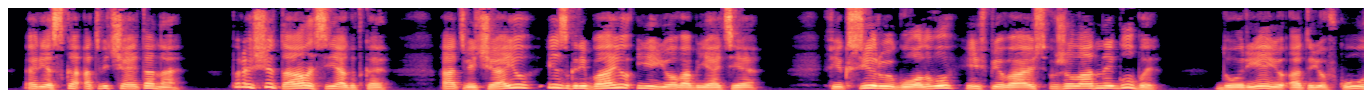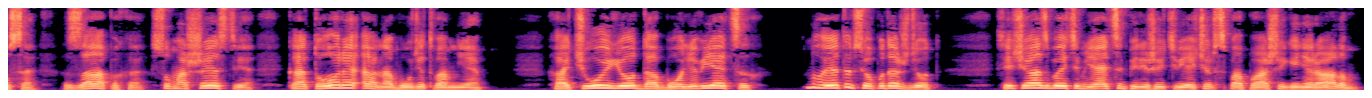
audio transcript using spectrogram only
— резко отвечает она. «Просчиталась, ягодка». Отвечаю и сгребаю ее в объятия. Фиксирую голову и впиваюсь в желанные губы. Дурею от ее вкуса, запаха, сумасшествия которое она будет во мне. Хочу ее до боли в яйцах, но это все подождет. Сейчас бы этим яйцам пережить вечер с папашей-генералом.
